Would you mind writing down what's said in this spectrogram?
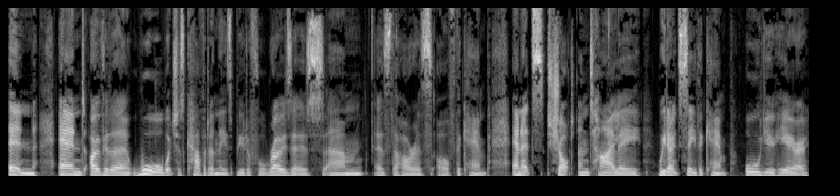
in. And over the wall, which is covered in these beautiful roses, um, is the horrors of the camp. And it's shot entirely, we don't see the camp. All you hear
